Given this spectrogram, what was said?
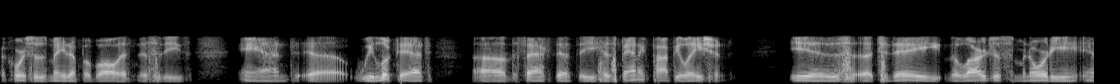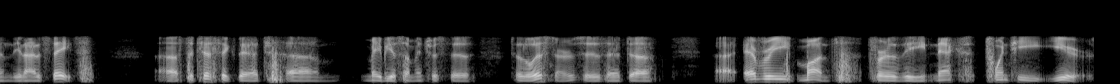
of course, is made up of all ethnicities, and uh, we looked at uh, the fact that the Hispanic population is today the largest minority in the United States uh, statistic that um, may be of some interest to, to the listeners is that uh, uh, every month for the next 20 years,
